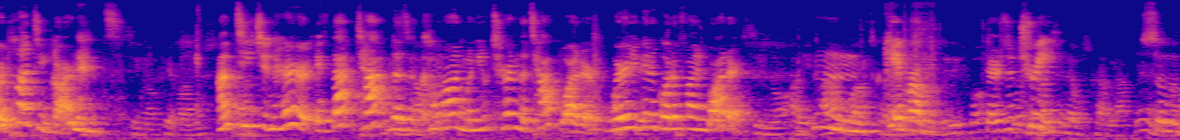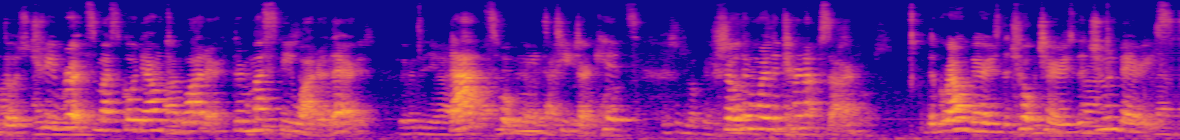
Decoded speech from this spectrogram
We're planting gardens. I'm teaching her, if that tap doesn't come on when you turn the tap water, where are you going to go to find water? Hmm, okay, mom, there's a tree. So those tree roots must go down to water. There must be water there. That's what we need to teach our kids. Show them where the turnips are, the ground berries, the choke cherries, the June berries.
